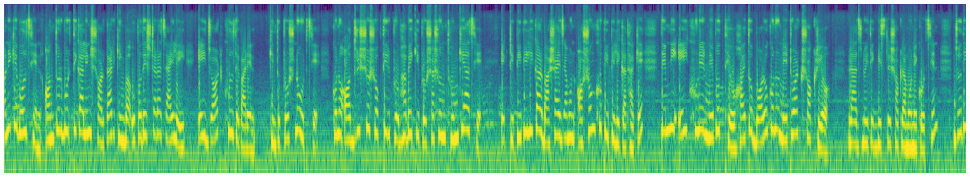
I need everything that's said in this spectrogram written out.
অনেকে বলছেন অন্তর্বর্তীকালীন সরকার কিংবা উপদেষ্টারা চাইলেই এই জট খুলতে পারেন, কিন্তু প্রশ্ন উঠছে, কোনো অদৃশ্য শক্তির প্রভাবে কি প্রশাসন থমকে আছে? একটি পিপিলিকার বাসায় যেমন অসংখ্য পিপিলিকা থাকে, তেমনি এই খুনের নেপথ্যেও হয়তো বড় কোনো নেটওয়ার্ক সক্রিয়। রাজনৈতিক বিশ্লেষকরা মনে করছেন, যদি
